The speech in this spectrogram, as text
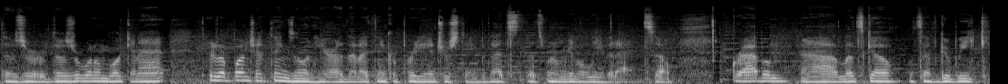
Those are those are what I'm looking at there's a bunch of things on here that I think are pretty interesting, but that's that's where I'm going to leave it at. So grab them. Uh, let's go. Let's have a good week,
